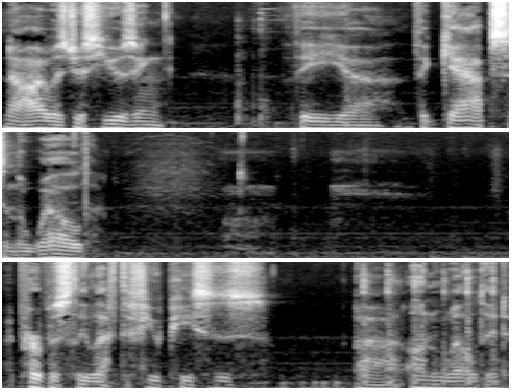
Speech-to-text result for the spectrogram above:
Now, I was just using the uh, the gaps in the weld purposely left a few pieces uh, unwelded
